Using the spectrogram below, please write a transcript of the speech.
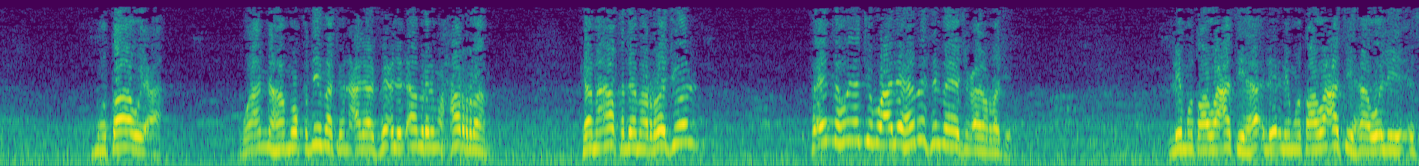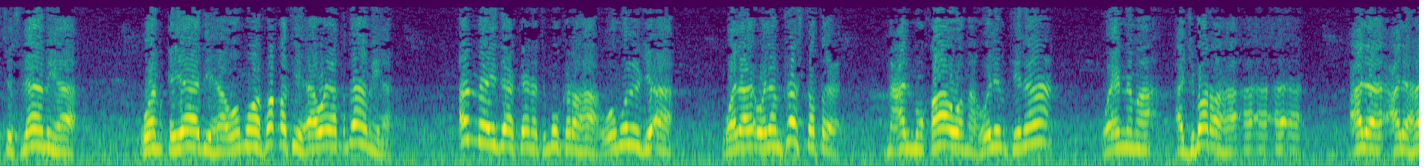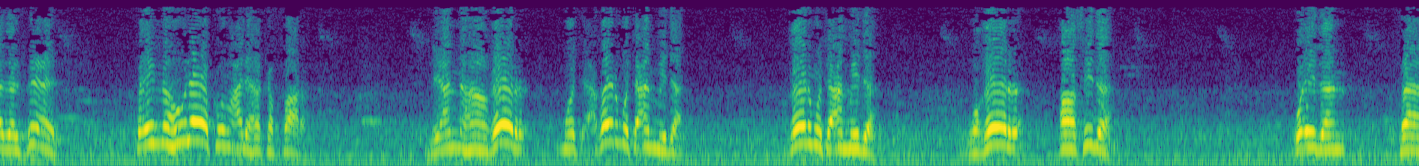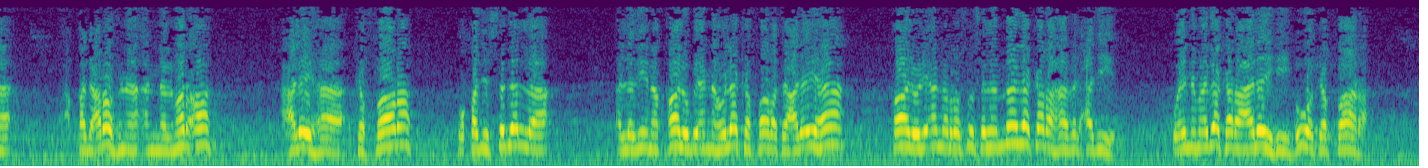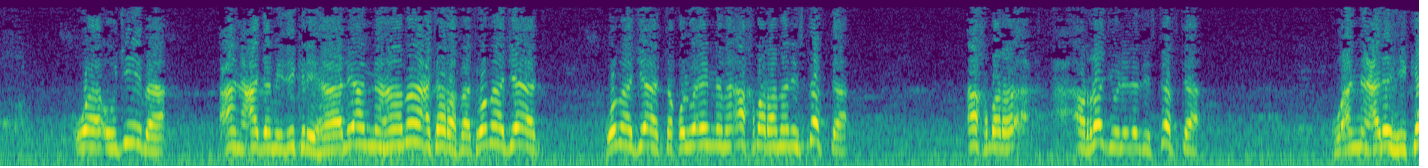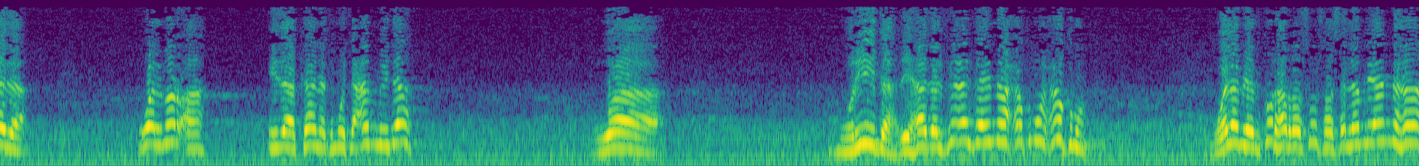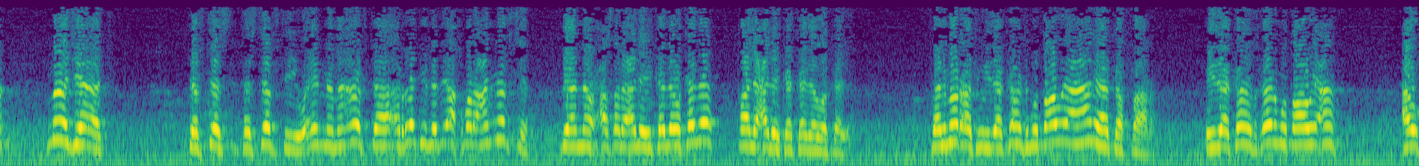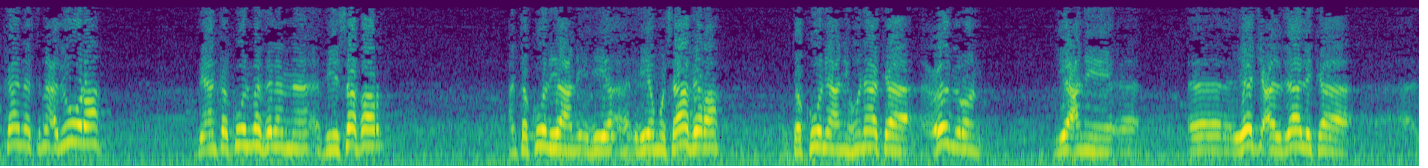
مطاوعة وأنها مقدمة على فعل الأمر المحرم كما أقدم الرجل فإنه يجب عليها مثل ما يجب على الرجل. لمطاوعتها لمطاوعتها ولاستسلامها وانقيادها وموافقتها وإقدامها. أما إذا كانت مكرهة وملجأة ولا ولم تستطع مع المقاومة والامتناع وإنما أجبرها على على هذا الفعل فإنه لا يكون عليها كفارة لأنها غير غير متعمدة غير متعمدة وغير قاصدة. وإذا فقد عرفنا أن المرأة عليها كفارة وقد استدل الذين قالوا بأنه لا كفارة عليها قالوا لأن الرسول صلى الله عليه وسلم ما ذكرها في الحديث وإنما ذكر عليه هو كفارة. وأجيب عن عدم ذكرها لأنها ما اعترفت وما جاءت وما جاءت تقول وإنما أخبر من استفتى أخبر الرجل الذي استفتى وأن عليه كذا. والمرأة إذا كانت متعمدة ومريدة لهذا الفعل فإنها حكم حكم. ولم يذكرها الرسول صلى الله عليه وسلم لأنها ما جاءت تستفتي وإنما أفتى الرجل الذي أخبر عن نفسه بأنه حصل عليه كذا وكذا قال عليك كذا وكذا. فالمرأة إذا كانت مطاوعة عليها كفارة. إذا كانت غير مطاوعة أو كانت معذورة بأن تكون مثلا في سفر أن تكون يعني هي هي مسافرة وتكون يعني هناك عذر يعني آه، آه، يجعل ذلك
